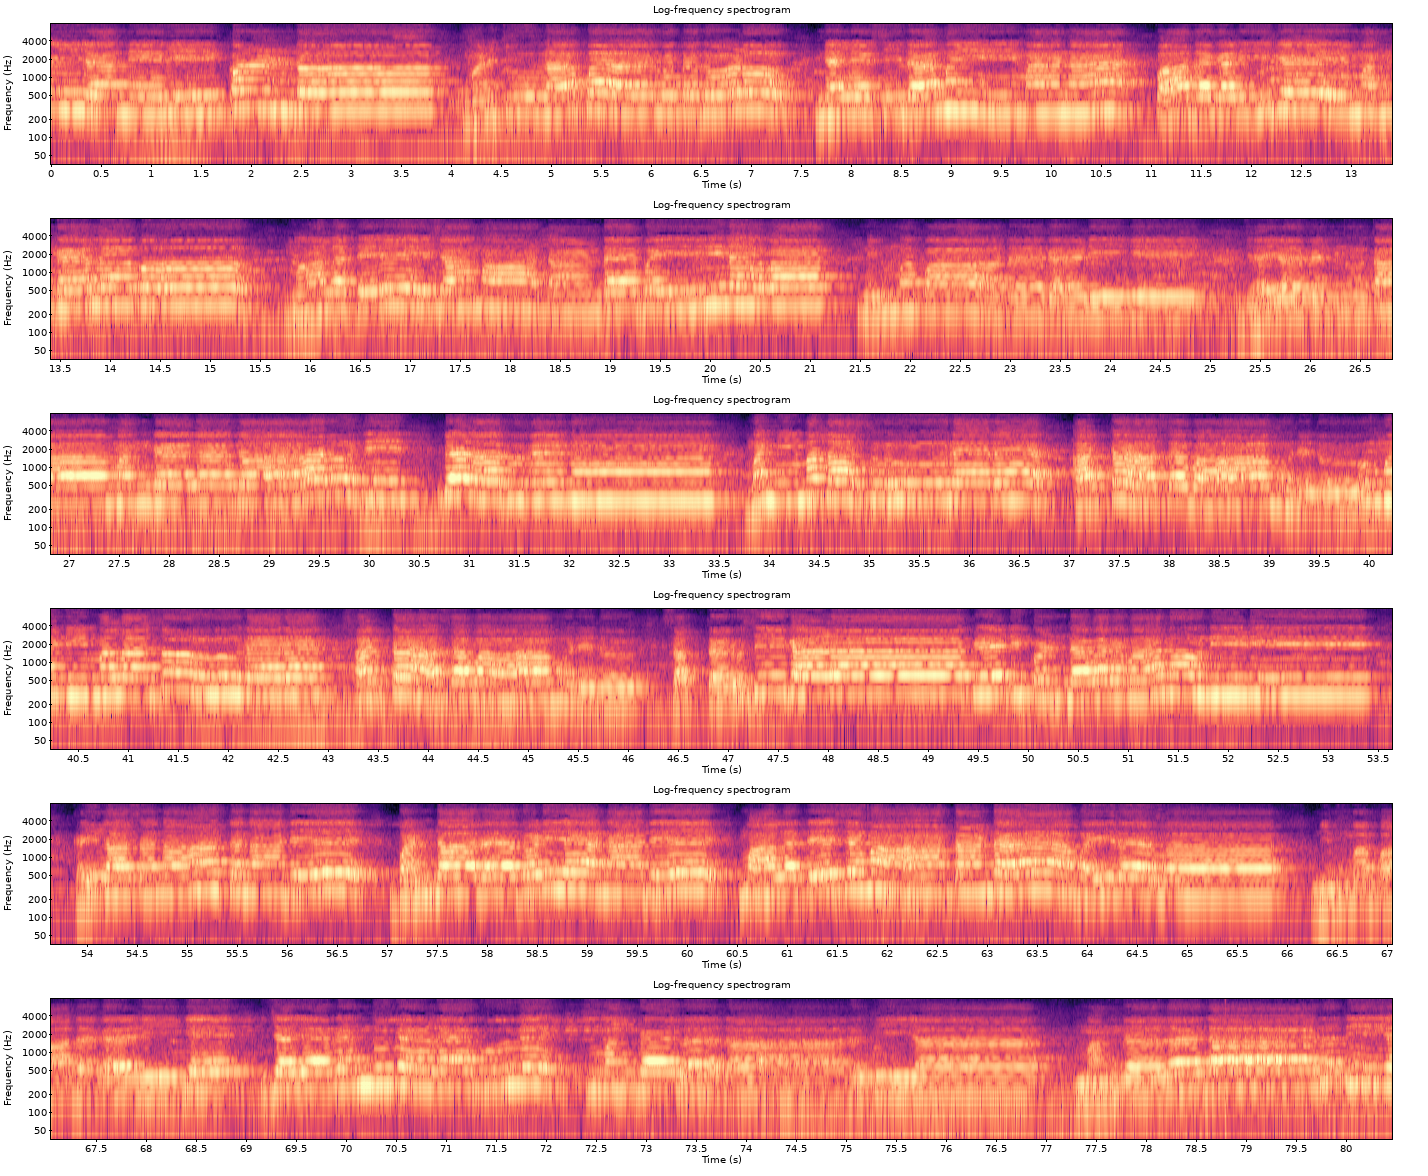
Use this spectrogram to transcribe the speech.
ಕೈಯ ನೇರಿಕೊಂಡು ಮಣಚೂಲ ಪರ್ವತದೋಳು ನೆಲೆಸಿದ ಮೈಮಾನ ಪಾದಗಳಿಗೆ ಮಂಗಲವೋ. ಮಾಲತೇಶ ಮಾತಾಂಡ ಭೈರವ ನಿಮ್ಮ ಪಾದಗಳಿಗೆ ಜಯವೆನ್ನುತ್ತಾ ಮಣಿಮಲ ಸೂರರ ಅಟ್ಟಹಾಸವ ಮುರಿದು ಸಪ್ತ ಋಷಿಗಳ ಬೇಡಿಕೊಂಡ ವರವನು ನೀಡಿ. ಕೈಲಾಸನಾಥನಾದೆ ಭಂಡಾರ ದೊಡಿಯನಾದೇ ಮಾಲತೇಶ ಮಾತಾಂಡ ಭೈರವ. ನಿಮ್ಮ ಪಾದಗಳಿಗೆ ಜಯವೆಂದು ಮಂಗಲದಾರುತಿಯ ಮಂಗಲದಾರುತಿಯ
